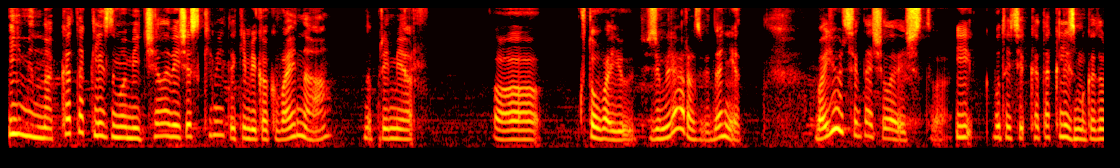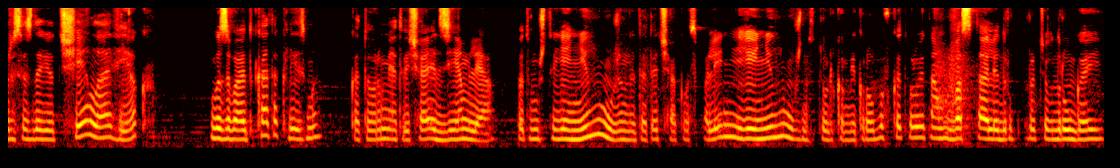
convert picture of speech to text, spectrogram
именно катаклизмами человеческими, такими как война, например, э, кто воюет? Земля разве? Да нет. Воюет всегда человечество. И вот эти катаклизмы, которые создает человек, вызывают катаклизмы, которыми отвечает Земля. Потому что ей не нужен этот очаг воспаления, ей не нужно столько микробов, которые там восстали друг против друга и,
